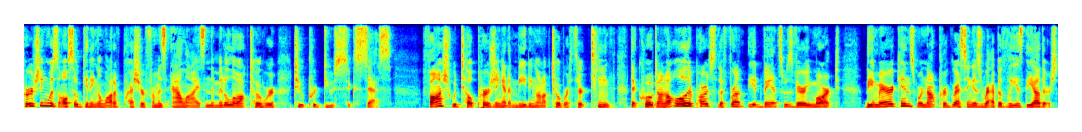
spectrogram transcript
Pershing was also getting a lot of pressure from his allies in the middle of October to produce success. Foch would tell Pershing at a meeting on October 13th that, quote, on all other parts of the front, the advance was very marked. The Americans were not progressing as rapidly as the others.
